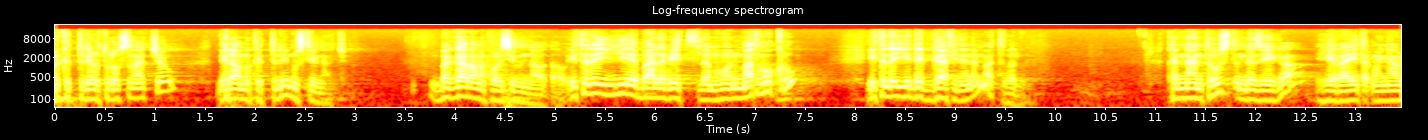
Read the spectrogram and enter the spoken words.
ምክትሌ ኦርቶዶክስ ናቸው፣ ሌላው ምክትሌ ሙስሊም ናቸው። በጋራ ነው ፖሊሲ የምናወጣው። የተለየ ባለቤት ለመሆን የማትሞክሩ የተለየ ደጋፊ ነንም አትበሉ። ከእናንተ ውስጥ እንደ ዜጋ ይሄ ራዕይ ይጠቅመኛል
